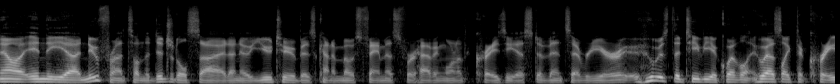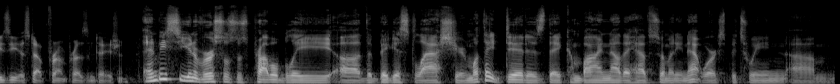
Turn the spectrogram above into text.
Now, in the uh, new fronts on the digital side, I know YouTube is kind of most famous for having one of the craziest events every year. Who is the TV equivalent? Who has like the craziest upfront presentation? NBC Universals was probably uh, the biggest last year. And what they did is they combined, now they have so many networks between, um,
